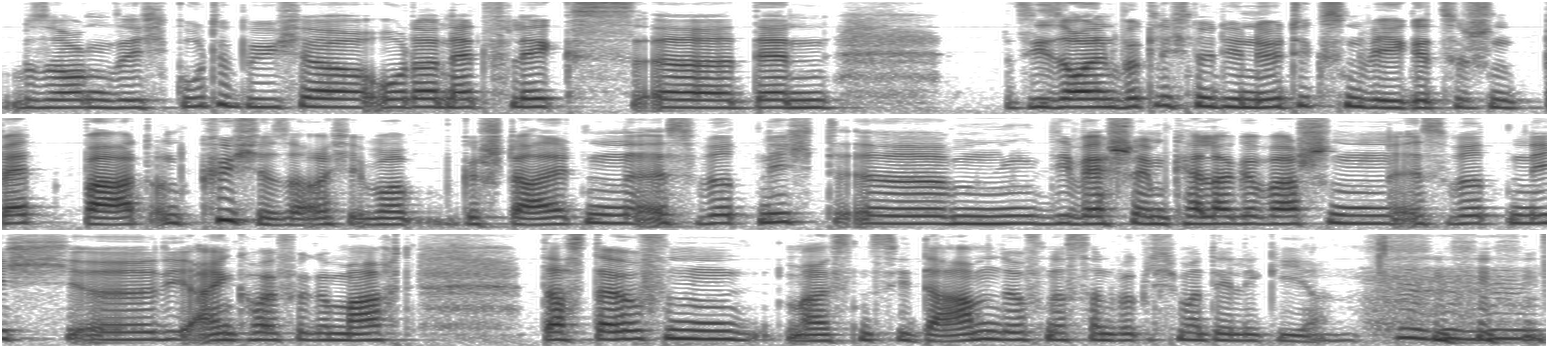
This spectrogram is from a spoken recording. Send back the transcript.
besorgen sich gute Bücher oder Netflix, äh, denn Sie sollen wirklich nur die nötigsten Wege zwischen Bett, Bad und Küche, sage ich immer, gestalten. Es wird nicht ähm, die Wäsche im Keller gewaschen, es wird nicht äh, die Einkäufe gemacht. Das dürfen, meistens die Damen dürfen das dann wirklich mal delegieren.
